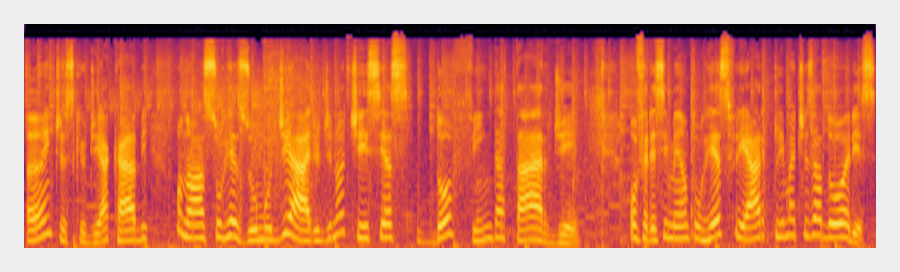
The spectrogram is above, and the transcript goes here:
antes que o dia acabe, o nosso resumo diário de notícias do fim da tarde. Oferecimento Resfriar Climatizadores.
